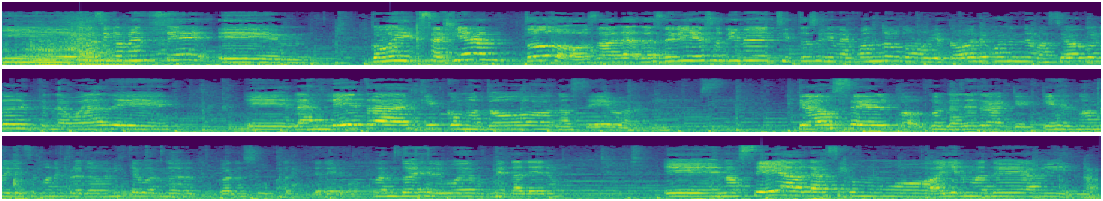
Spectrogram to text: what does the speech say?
Y básicamente, eh, como que exageran todo. O sea, la, la serie eso tiene de chistoso que en el fondo, como que todo le ponen demasiado color entre la weá de eh, las letras, que es como todo, no sé, bueno. Krauser con, con la letra que, que es el nombre que se pone el protagonista cuando, cuando es su cuando es el web metalero. Eh, no sé, habla así como ayer maté a mi. No,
